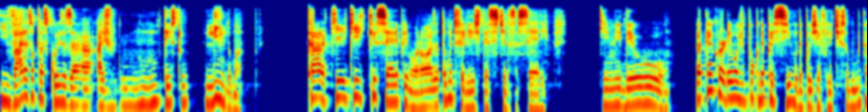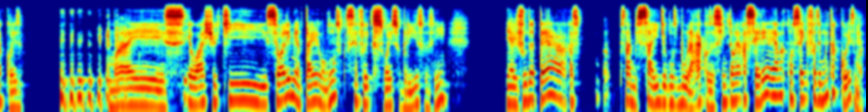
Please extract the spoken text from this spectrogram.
E várias outras coisas a, a, a, num texto lindo, mano. Cara, que, que, que série primorosa. Eu tô muito feliz de ter assistido essa série. Que me deu. Eu até acordei hoje um pouco depressivo depois de refletir sobre muita coisa. Mas eu acho que se eu alimentar algumas reflexões sobre isso, assim, me ajuda até a, a, sabe, sair de alguns buracos, assim. Então a série, ela consegue fazer muita coisa, mano.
